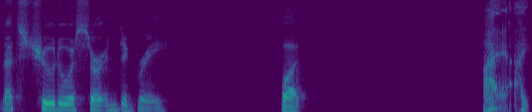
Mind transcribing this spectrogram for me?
that's true to a certain degree, but I I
